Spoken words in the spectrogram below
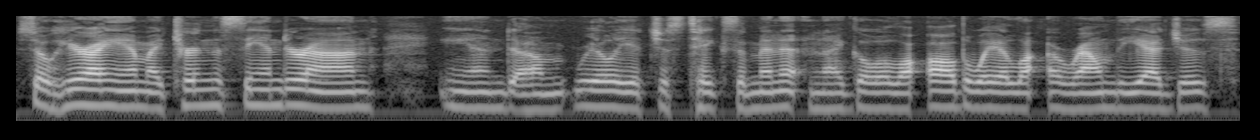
So here I am, I turn the sander on and um, really it just takes a minute and I go all the way around the edges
